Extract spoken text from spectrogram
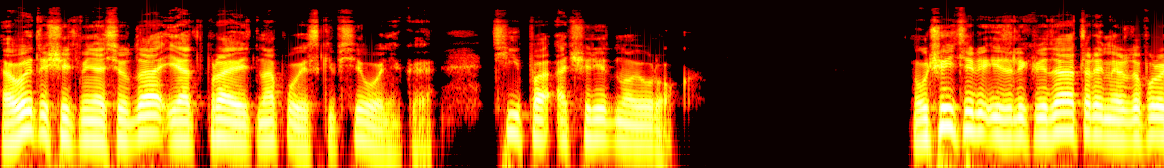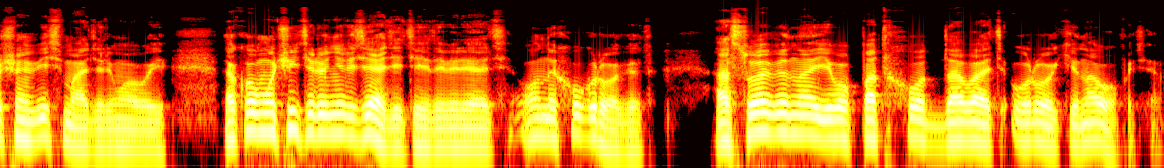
Вытащить меня сюда и отправить на поиски псионика. Типа очередной урок. Учитель из ликвидатора, между прочим, весьма дерьмовый. Такому учителю нельзя детей доверять, он их угробит. Особенно его подход давать уроки на опыте.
